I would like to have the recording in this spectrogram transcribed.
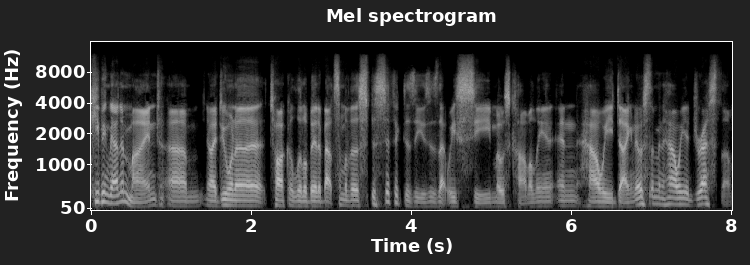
keeping that in mind, um, you know, I do want to talk a little bit about some of the specific diseases that we see most commonly and, and, how we diagnose them and how we address them.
